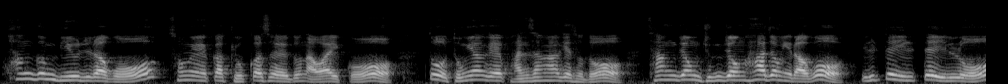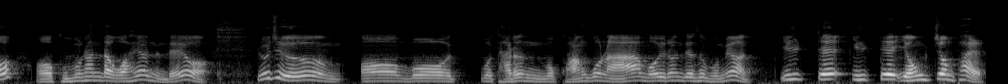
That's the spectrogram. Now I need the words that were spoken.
황금 비율이라고 성형외과 교과서에도 나와 있고 또 동양의 관상학에서도 상정, 중정, 하정이라고 1대 1대 1로 어, 구분한다고 하였는데요. 요즘 어, 뭐, 뭐 다른 뭐 광고나 뭐 이런 데서 보면 1대 1대 0.8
